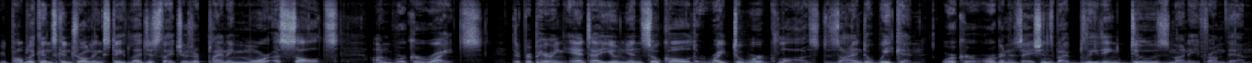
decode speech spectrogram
Republicans controlling state legislatures are planning more assaults on worker rights. They're preparing anti union so called right to work laws designed to weaken worker organizations by bleeding dues money from them.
